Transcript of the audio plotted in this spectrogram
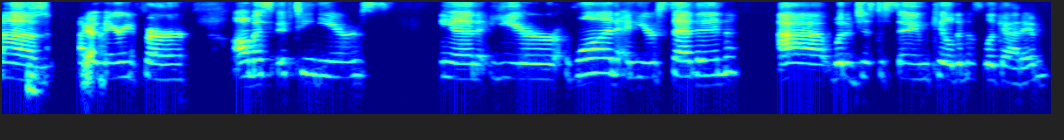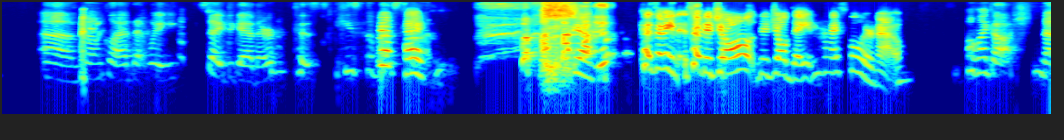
Um, I've yeah. been married for almost 15 years. In year one and year seven, I would have just assumed killed him as look at him. Um, but I'm glad that we stayed together because he's the best. Yeah, hey. yeah. Because I mean, so did y'all did y'all date in high school or no? Oh my gosh, no.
